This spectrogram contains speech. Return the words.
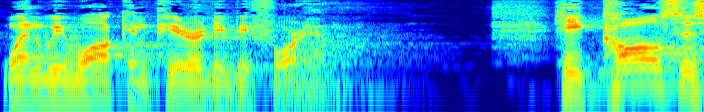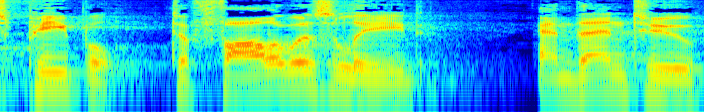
when we walk in purity before Him. He calls his people to follow his lead and then to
